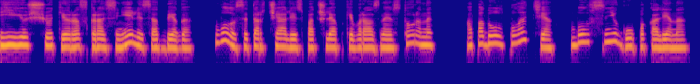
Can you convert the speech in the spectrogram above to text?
Ее щеки раскраснелись от бега, волосы торчали из-под шляпки в разные стороны, а подол платья был в снегу по колено.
